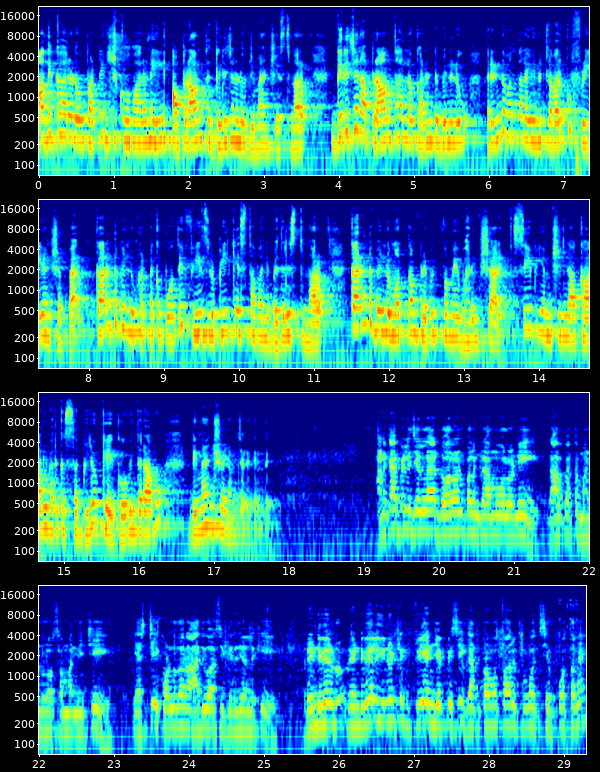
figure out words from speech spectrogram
అధికారులు పట్టించుకోవాలని ఆ ప్రాంత గిరిజనులు డిమాండ్ చేస్తున్నారు. గిరిజన ప్రాంతాల్లో కరెంటు బిల్లులు రెండు వందల యూనిట్ల వరకు ఫ్రీ అని చెప్పారు. కరెంటు బిల్లు కట్టకపోతే ఫీజులు పీకేస్తామని బెదిరిస్తున్నారు. కరెంటు బిల్లు మొత్తం ప్రభుత్వమే భరించాలి. సిపిఎం జిల్లా కార్యవర్గ సభ్యులు కె. గోవిందరావు డిమాండ్ చేయడం జరిగింది. అనకాపల్లి జిల్లా డోలవనపల్లి గ్రామంలోని రావకత్త మండలం సంబంధించి ఎస్టీ కొండదొర ఆదివాసీ గిరిజనులకి రెండు వేలు రెండు వేలు యూనిట్లకి ఫ్రీ అని చెప్పేసి గత ప్రభుత్వాలు ఇప్పుడు వచ్చి చెప్పుకొస్తున్నాయి.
